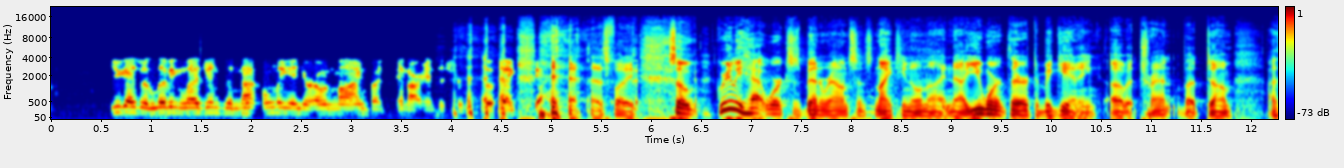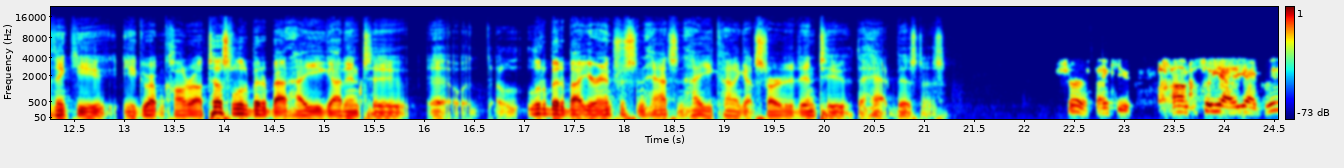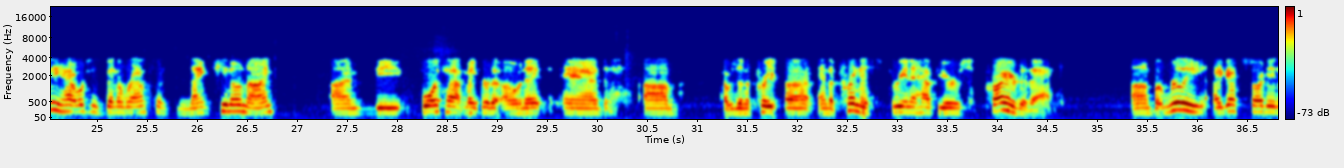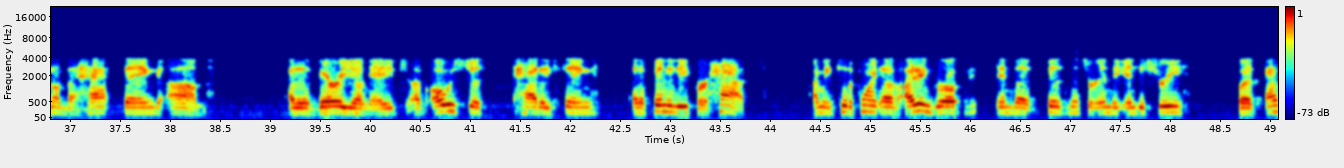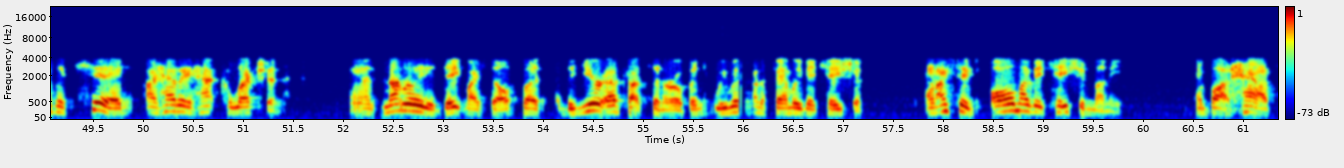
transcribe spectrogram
you guys are living legends, and not only in your own mind, but in our industry. So thank you guys. That's funny. So Greeley Hat Works has been around since 1909. Now you weren't there at the beginning of it, Trent, but um, I think you you grew up in Colorado. Tell us a little bit about how you got into uh, a little bit about your interest in hats and how you kind of got started into the hat business. Sure. Thank you. Um, so yeah, yeah, Greeley Hat Works has been around since 1909. I'm the fourth hat maker to own it, and um, I was an, uh, an, apprentice three and a half years prior to that. Um, but really, I got started on the hat thing um, at a very young age. I've always just had a thing, an affinity for hats. I mean, to the point of I didn't grow up in the business or in the industry, but as a kid, I had a hat collection. And not really to date myself, but the year Epcot Center opened, we went on a family vacation. And I saved all my vacation money and bought hats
